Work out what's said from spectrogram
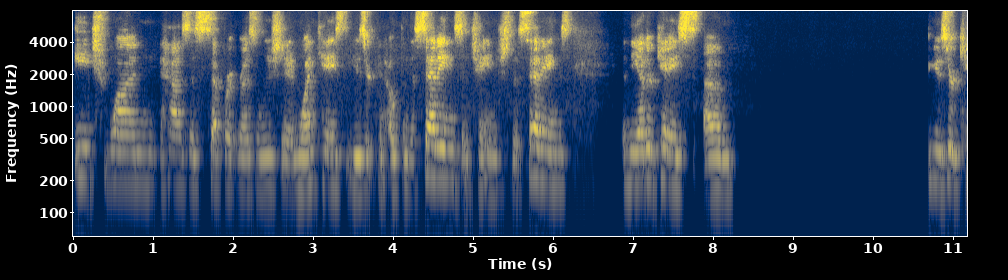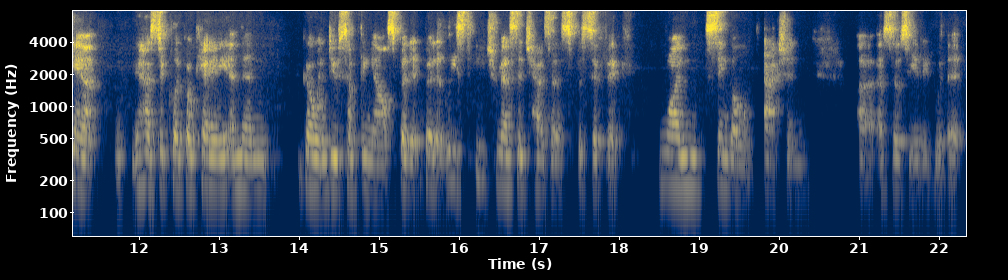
each one has a separate resolution. In one case, the user can open the settings and change the settings. In the other case, um, user can't, has to click OK and then go and do something else. But it, but at least each message has a specific one single action uh, associated with it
